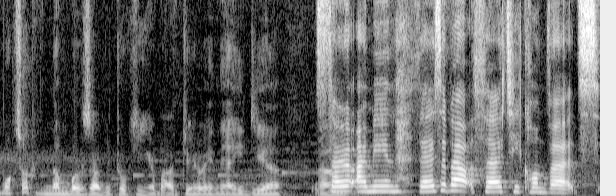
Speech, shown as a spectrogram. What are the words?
what sort of numbers are we talking about? Do you have any idea? Um, so, I mean, there's about 30 converts,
